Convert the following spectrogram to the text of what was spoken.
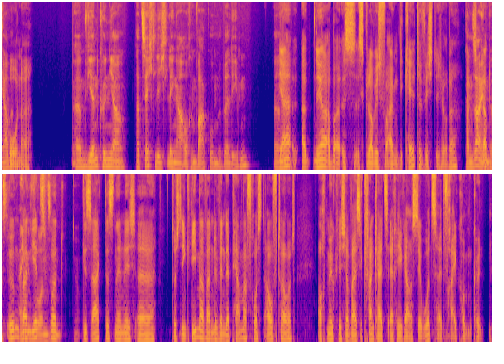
Ja, aber Ohne. äh, Viren können ja tatsächlich länger auch im Vakuum überleben. Ähm, Ja, äh, ja, aber es ist, glaube ich, vor allem die Kälte wichtig, oder? kann sein, glaub, dass irgendwann jetzt wird-. Ja. Gesagt, dass nämlich äh, durch den Klimawandel, wenn der Permafrost auftaut, auch möglicherweise Krankheitserreger aus der Urzeit freikommen könnten.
